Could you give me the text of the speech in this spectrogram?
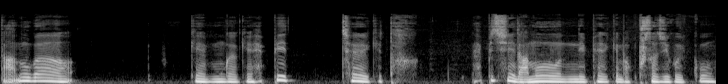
나무가 이렇게 뭔가 이렇게 햇빛에 이렇게 탁 햇빛이 나뭇잎에 이렇게 막 부서지고 있고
